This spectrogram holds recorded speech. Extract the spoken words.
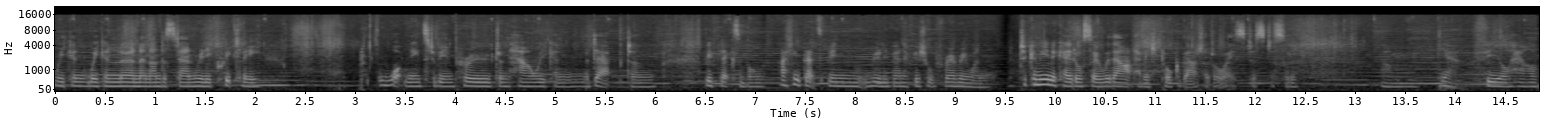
We can, we can learn and understand really quickly what needs to be improved and how we can adapt and be flexible. I think that's been really beneficial for everyone. To communicate also without having to talk about it always, just to sort of um, yeah, feel how,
